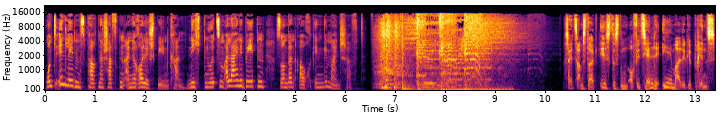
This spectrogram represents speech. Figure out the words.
und in Lebenspartnerschaften eine Rolle spielen kann, nicht nur zum Alleinebeten, sondern auch in Gemeinschaft. Seit Samstag ist es nun offiziell, der ehemalige Prinz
